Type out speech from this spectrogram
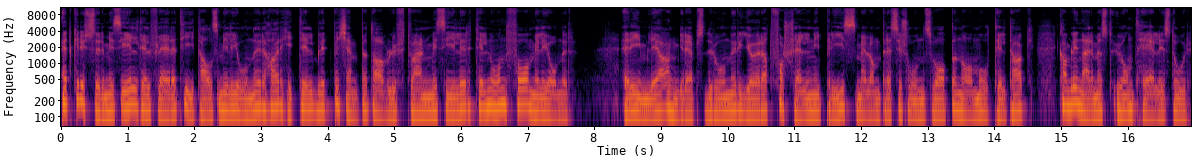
Et kryssermissil til flere titalls millioner har hittil blitt bekjempet av luftvernmissiler til noen få millioner. Rimelige angrepsdroner gjør at forskjellen i pris mellom presisjonsvåpen og mottiltak kan bli nærmest uhåndterlig stor.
